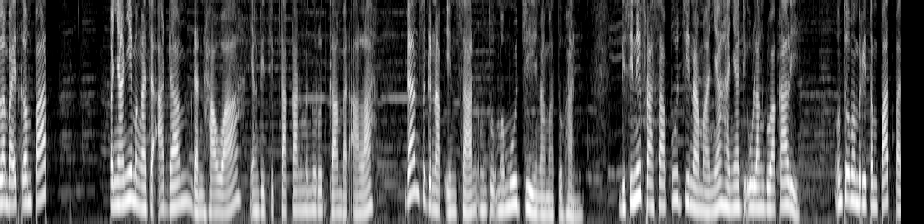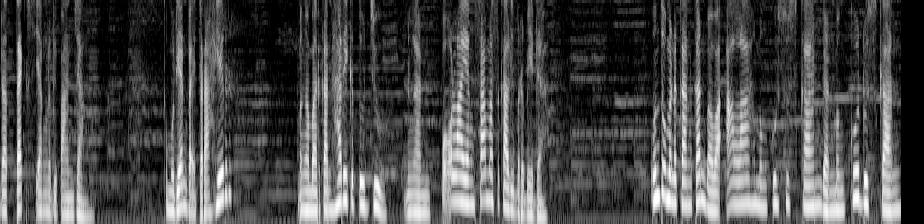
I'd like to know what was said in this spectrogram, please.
Dalam bait keempat, penyanyi mengajak Adam dan Hawa yang diciptakan menurut gambar Allah dan segenap insan untuk memuji nama Tuhan. Di sini frasa puji namanya hanya diulang dua kali untuk memberi tempat pada teks yang lebih panjang. Kemudian bait terakhir menggambarkan hari ketujuh dengan pola yang sama sekali berbeda. Untuk menekankan bahwa Allah mengkhususkan dan mengkuduskan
